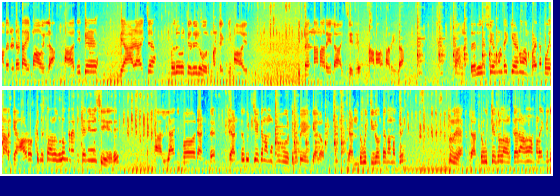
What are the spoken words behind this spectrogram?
അവരുടെ ടൈം ആവില്ല. ആദ്യമൊക്കെ വ്യാഴാഴ്ച ഒരു ചെറിയൊരു ഓർമ്മ ഉണ്ടെങ്കിൽ ആയിരുന്നു ഇപ്പൊ എന്നാണ് അറിയില്ല ആഴ്ചയിൽ ആണോ അറിയില്ല. അപ്പൊ അങ്ങനത്തെ ഒരു വിഷയം കൊണ്ടൊക്കെയാണ് നമ്മൾ തന്നെ പോയി നടക്കുക. അവിടെ ഒട്ടുമിക്ക ആളുകളും അങ്ങനെയൊക്കെ തന്നെയാണ് ചെയ്യൽ. അല്ല ഇനിയിപ്പോ രണ്ട് രണ്ട് കുറ്റിയൊക്കെ നമുക്ക് വീട്ടിൽ ഉപയോഗിക്കാലോ? രണ്ട് കുറ്റികളൊക്കെ നമുക്ക്? രണ്ട് കുറ്റിയൊക്കെ ഉള്ള ആൾക്കാരാണ് നമ്മളെങ്കിൽ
